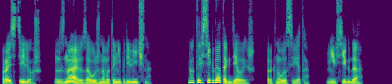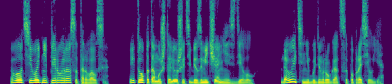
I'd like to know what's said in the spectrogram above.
«Прости, Леш. Знаю, за ужином это неприлично». «Но ты всегда так делаешь», — прокнула Света. «Не всегда». «Вот сегодня первый раз оторвался. И то потому, что Леша тебе замечание сделал. Давайте не будем ругаться», — попросил я.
